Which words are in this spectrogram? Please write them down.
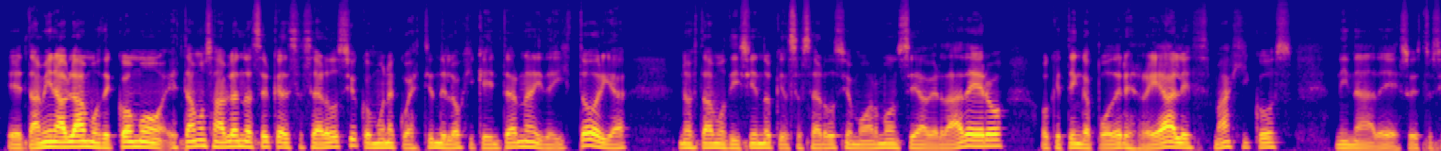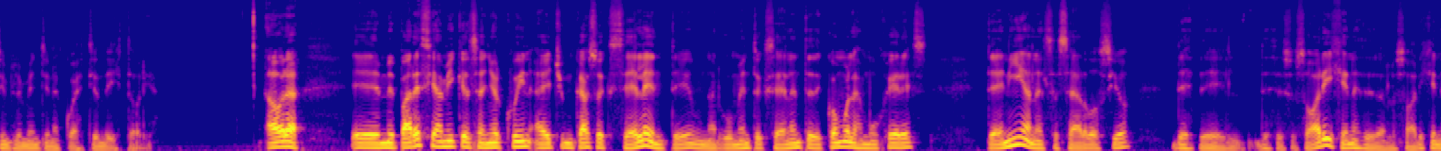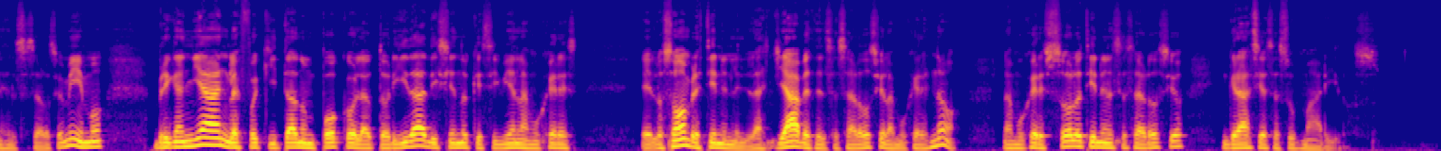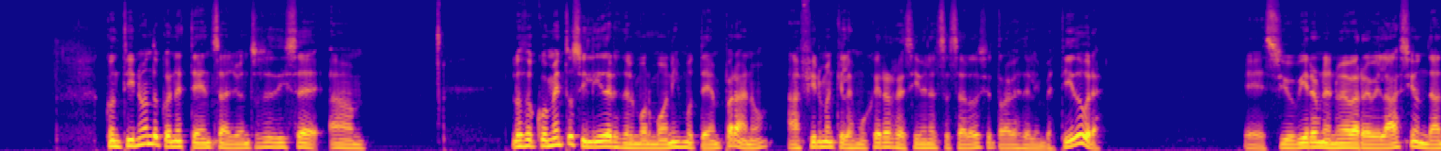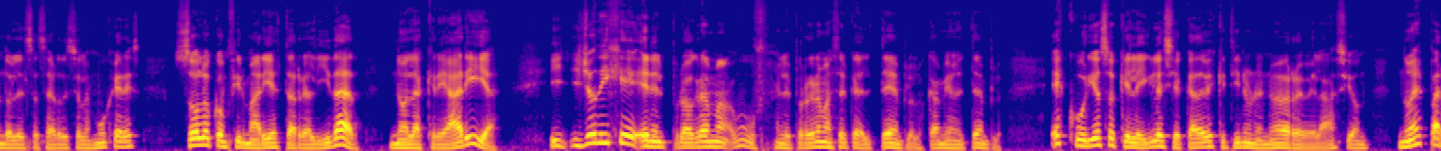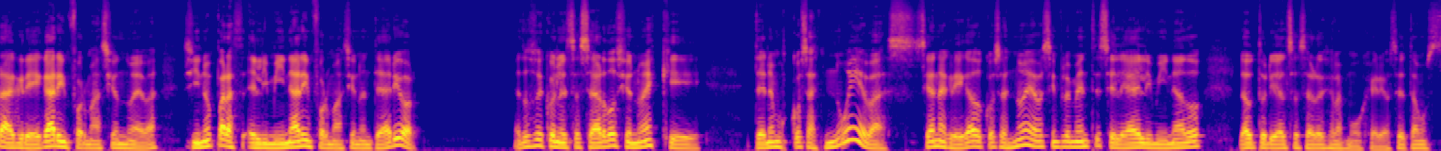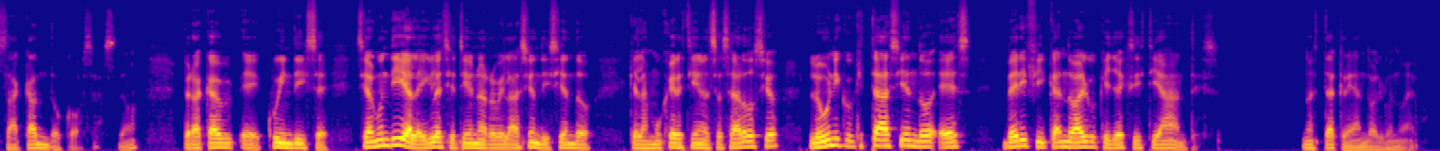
Eh, también hablamos de cómo estamos hablando acerca del sacerdocio como una cuestión de lógica interna y de historia, no estamos diciendo que el sacerdocio mormón sea verdadero o que tenga poderes reales, mágicos, ni nada de eso. Esto es simplemente una cuestión de historia. Ahora, eh, me parece a mí que el señor Quinn ha hecho un caso excelente, un argumento excelente de cómo las mujeres tenían el sacerdocio desde, desde sus orígenes, desde los orígenes del sacerdocio mismo. Brigham Young les fue quitando un poco la autoridad diciendo que si bien las mujeres eh, los hombres tienen las llaves del sacerdocio, las mujeres no. Las mujeres solo tienen el sacerdocio gracias a sus maridos. Continuando con este ensayo, entonces dice, los documentos y líderes del mormonismo temprano afirman que las mujeres reciben el sacerdocio a través de la investidura. Eh, si hubiera una nueva revelación dándole el sacerdocio a las mujeres, solo confirmaría esta realidad, no la crearía. Y, yo dije en el programa, en el programa acerca del templo, los cambios en el templo. Es curioso que la iglesia cada vez que tiene una nueva revelación no es para agregar información nueva, sino para eliminar información anterior. Entonces con el sacerdocio no es que tenemos cosas nuevas, se han agregado cosas nuevas, simplemente se le ha eliminado la autoridad del sacerdocio a las mujeres, o sea, estamos sacando cosas, ¿no? Pero acá eh, Quinn dice, si algún día la iglesia tiene una revelación diciendo que las mujeres tienen el sacerdocio, lo único que está haciendo es verificando algo que ya existía antes. No está creando algo nuevo.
